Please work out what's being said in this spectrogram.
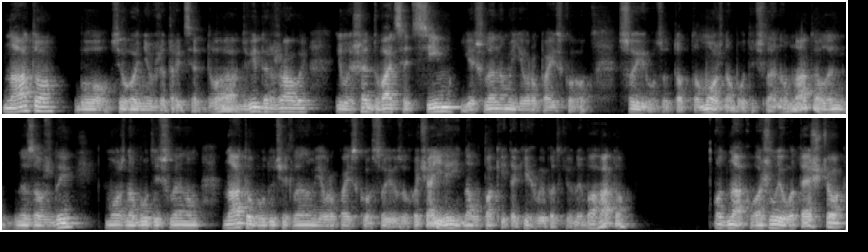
НАТО, бо сьогодні вже 32 дві держави, і лише 27 є членами Європейського Союзу. Тобто можна бути членом НАТО, але не завжди можна бути членом НАТО, будучи членом Європейського Союзу. Хоча є і навпаки, таких випадків небагато. Однак важливо те, що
